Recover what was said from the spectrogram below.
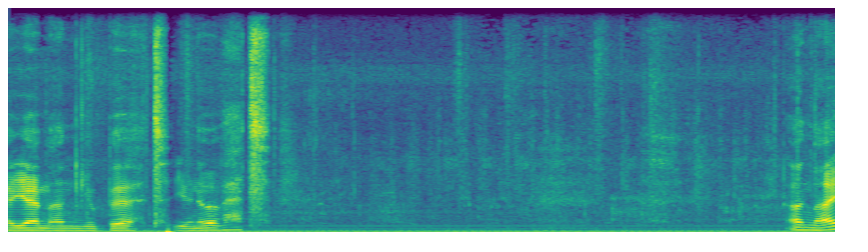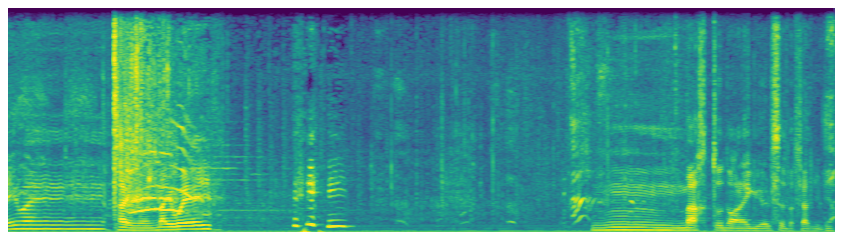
I am a new bird, you know that? On my way, I'm on my way? Mmh, marteau dans la gueule, ça doit faire du bien.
